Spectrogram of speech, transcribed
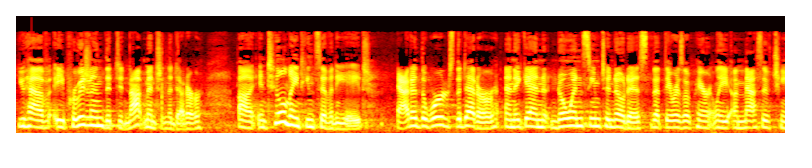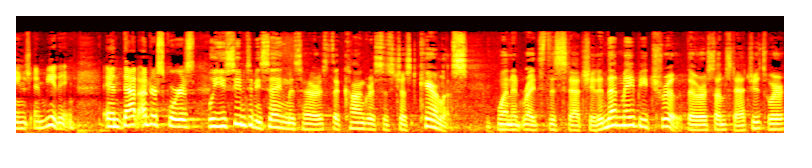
you have a provision that did not mention the debtor uh, until 1978, added the words the debtor, and again, no one seemed to notice that there was apparently a massive change in meaning. And that underscores. Well, you seem to be saying, Ms. Harris, that Congress is just careless when it writes this statute. And that may be true. There are some statutes where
